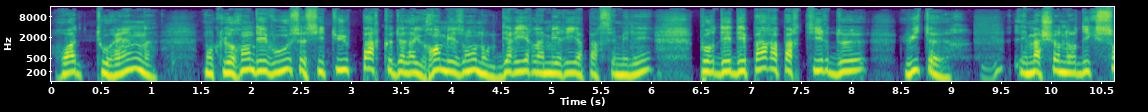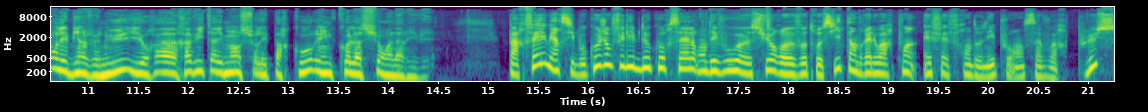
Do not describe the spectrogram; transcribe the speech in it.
Roi de Touraine. Donc le rendez-vous se situe parc de la Grand Maison, donc derrière la mairie à Parcémélé, pour des départs à partir de 8 heures. Mhm. Les marcheurs nordiques sont les bienvenus. Il y aura un ravitaillement sur les parcours et une collation à l'arrivée. Parfait, merci beaucoup Jean-Philippe de Courcelles. Rendez-vous euh, sur euh, votre site indreloire.ff randonnée pour en savoir plus.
